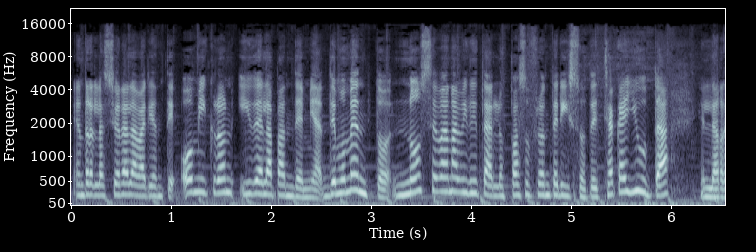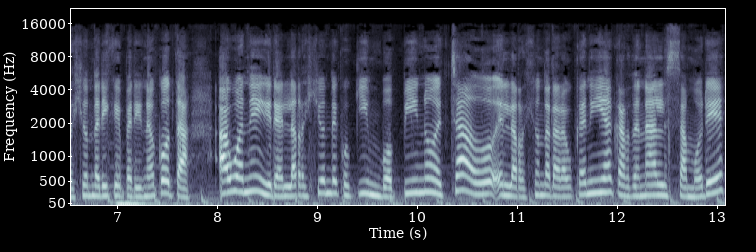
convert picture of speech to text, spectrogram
en relación a la variante Omicron y de la pandemia. De momento, no se van a habilitar los pasos fronterizos de Chacayuta, en la región de Arica y Parinacota, Agua Negra, en la región de Coquimbo, Pino Echado, en la región de la Araucanía, Cardenal San Moré,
